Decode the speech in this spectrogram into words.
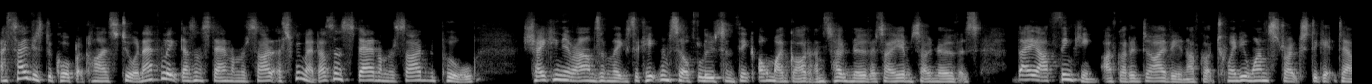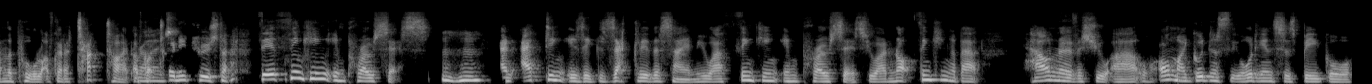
I say this to corporate clients too. An athlete doesn't stand on the side, a swimmer doesn't stand on the side of the pool shaking their arms and legs to keep themselves loose and think, oh my God, I'm so nervous. I am so nervous. They are thinking, I've got to dive in. I've got 21 strokes to get down the pool. I've got to tuck tight. I've right. got 22 strokes. They're thinking in process. Mm-hmm. And acting is exactly the same. You are thinking in process. You are not thinking about how nervous you are or, oh my goodness, the audience is big or,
